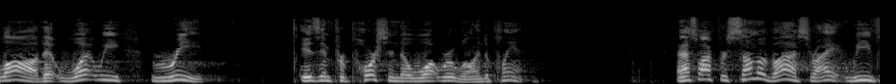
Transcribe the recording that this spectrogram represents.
law that what we reap is in proportion to what we're willing to plant. And that's why for some of us, right, we've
